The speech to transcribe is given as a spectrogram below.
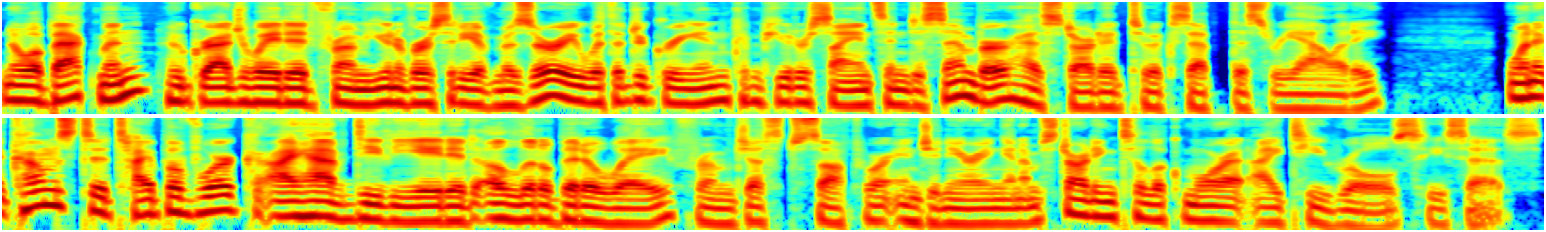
Noah Backman, who graduated from University of Missouri with a degree in computer science in December, has started to accept this reality. When it comes to type of work, I have deviated a little bit away from just software engineering and I'm starting to look more at IT roles, he says.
